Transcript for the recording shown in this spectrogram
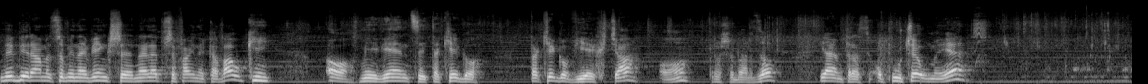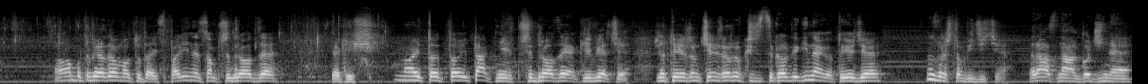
Wybieramy sobie największe, najlepsze, fajne kawałki. O, mniej więcej takiego, takiego wiechcia. O, proszę bardzo. Ja ją teraz opłuczę, umyję. O, bo to wiadomo, tutaj spaliny są przy drodze, jakieś, no i to, to i tak nie jest przy drodze jakieś, wiecie, że tu jeżdżą ciężarówki czy cokolwiek innego, tu jedzie, no zresztą widzicie, raz na godzinę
